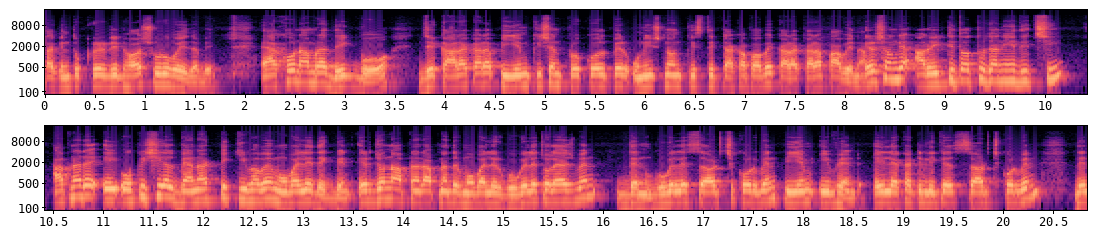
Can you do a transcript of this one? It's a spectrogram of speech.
তা কিন্তু ক্রেডিট হওয়া শুরু হয়ে যাবে। এখন আমরা দেখব যে কারা কারা পিএম কিষাণ প্রকল্পের উনিশ নং কিস্তির টাকা পাবে, কারা কারা পাবে না। এর সঙ্গে আরও একটি তথ্য জানিয়ে দিচ্ছি। আপনারা এই অফিসিয়াল ব্যানারটি কীভাবে মোবাইলে দেখবেন? এর জন্য আপনারা আপনাদের মোবাইলের গুগলে চলে আসবেন দেন গুগলে সার্চ করবেন পিএম ইভেন্ট এই লেখাটি লিখে সার্চ করবেন দেন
